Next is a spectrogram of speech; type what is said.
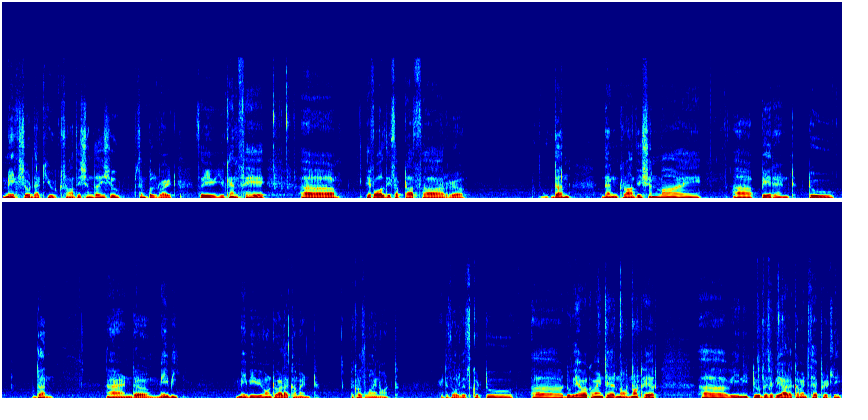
make sure that you transition the issue. Simple, right? So you, you can say uh, if all the subtasks are uh, done, then transition my uh, parent to done. And uh, maybe maybe we want to add a comment because why not? It is always good to uh, do we have a comment here? No not here. Uh, we need to basically add a comment separately.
